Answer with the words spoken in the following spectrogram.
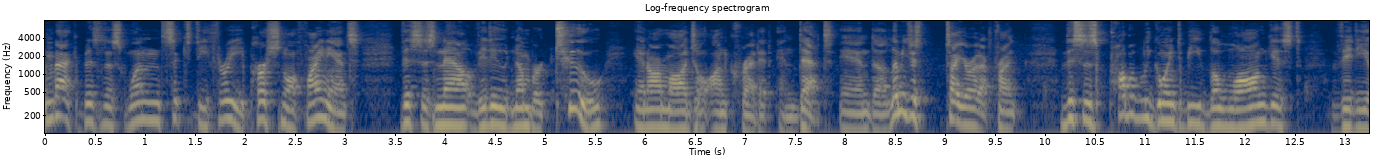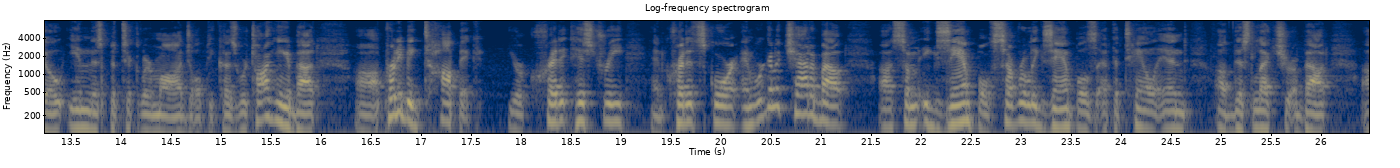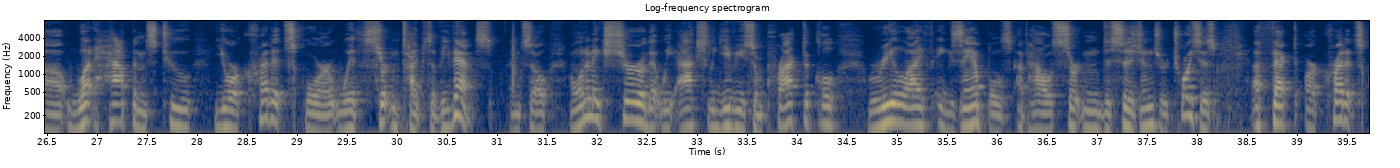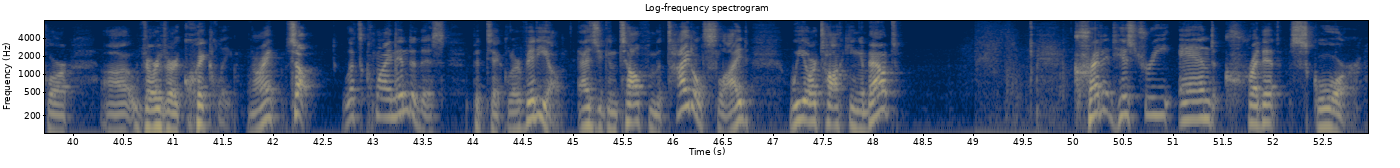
Welcome back. Business 163, Personal Finance. This is now video number two in our module on credit and debt. And uh, let me just tell you right up front, this is probably going to be the longest video in this particular module because we're talking about uh, a pretty big topic, your credit history and credit score. And we're going to chat about uh, some examples, several examples at the tail end of this lecture about uh, what happens to your credit score with certain types of events. And so I want to make sure that we actually give you some practical, real life examples of how certain decisions or choices affect our credit score uh, very, very quickly. All right, so let's climb into this particular video. As you can tell from the title slide, we are talking about credit history and credit score.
